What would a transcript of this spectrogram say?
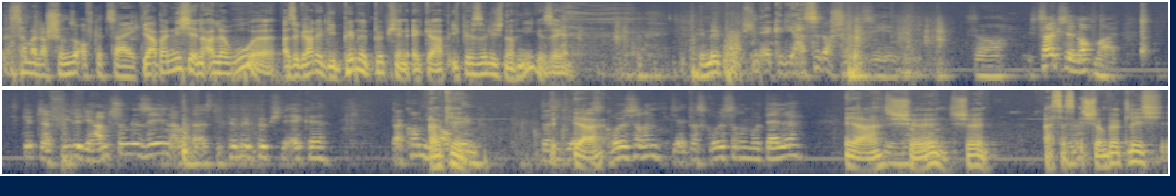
Das haben wir doch schon so oft gezeigt. Ja, aber nicht in aller Ruhe. Also gerade die Pimmelpüppchen-Ecke habe ich persönlich noch nie gesehen. Himmelpüppchen-Ecke, die hast du doch schon gesehen. So, ich zeig's dir nochmal. Es gibt ja viele, die haben es schon gesehen, aber da ist die Pimmelpüppchen-Ecke. Da kommen die Okay. auch hin. Das sind die Ja. etwas größeren, die etwas größeren Modelle. Ja, schön, schön. Also das ist schon wirklich,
